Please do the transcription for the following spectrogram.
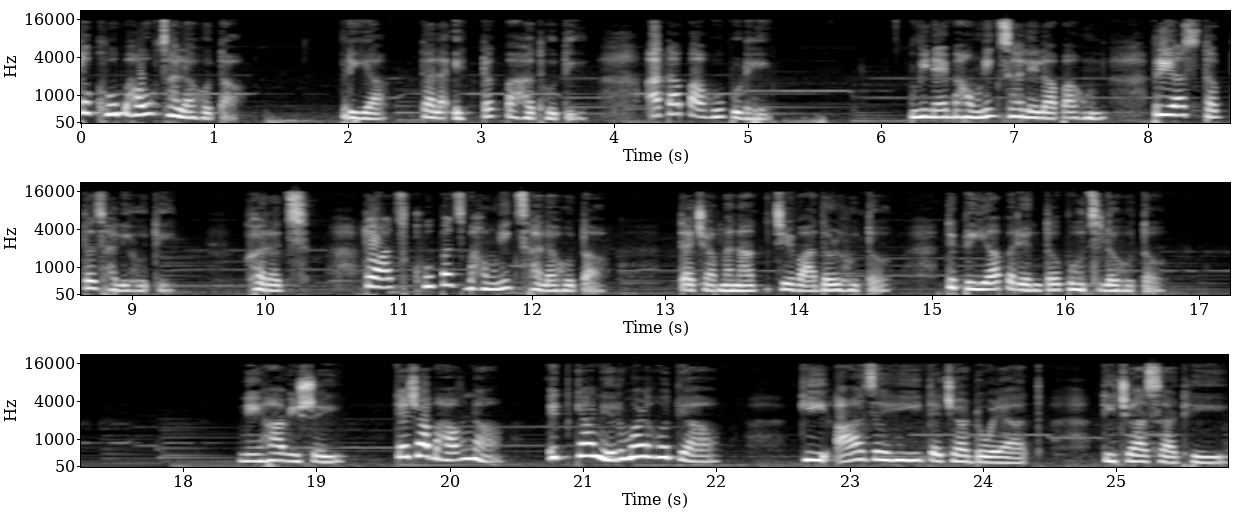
तो खूप भाऊक झाला होता. प्रिया त्याला एकटक पाहत होती. आता पाहू पुढे. विनय भावनिक झालेला पाहून प्रिया स्तब्ध झाली होती. खरंच तो आज खूपच भावनिक झाला होता. त्याच्या मनात जे वादळ होतं ते प्रियापर्यंत पोहोचलं होतं. नेहाविषयी त्याच्या भावना इतक्या निर्मळ होत्या की आजही त्याच्या डोळ्यात तिच्यासाठी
